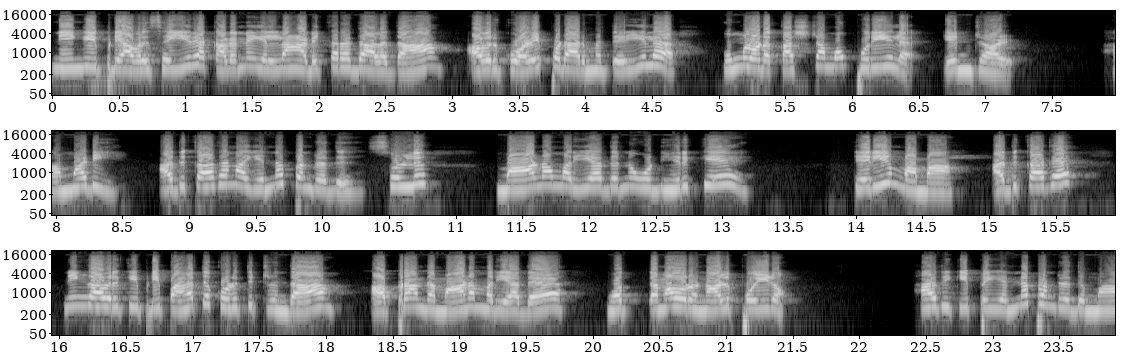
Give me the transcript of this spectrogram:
நீங்க இப்படி அவர் செய்யற கடனை எல்லாம் அடைக்கிறதாலதான் அவருக்கு உழைப்போட அருமை தெரியல. உங்களோட கஷ்டமும் புரியல என்றாள். அம்மாடி அதுக்காக நான் என்ன பண்றது? சொல்லு. மான மரியாதைன்னு ஒன்று இருக்கே. தெரியும் மாமா. அதுக்காக நீங்க அவருக்கு இப்படி பணத்தை கொடுத்துட்டு இருந்தா அப்புறம் அந்த மான மரியாதை மொத்தமா ஒரு நாள் போயிடும். அதுக்கு இப்ப என்ன பண்றதுமா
